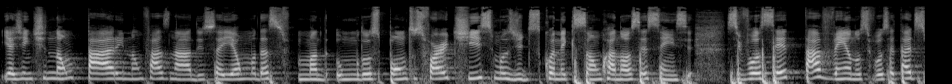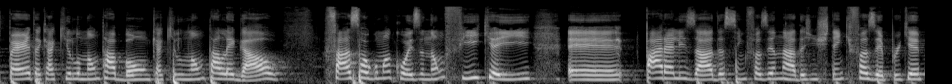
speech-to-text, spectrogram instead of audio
e a gente não para e não faz nada. Isso aí é uma das, uma, um dos pontos fortíssimos de desconexão com a nossa essência. Se você está vendo, se você está desperta que aquilo não tá bom, que aquilo não tá legal, faça alguma coisa, não fique aí é, paralisada sem fazer nada. A gente tem que fazer, porque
